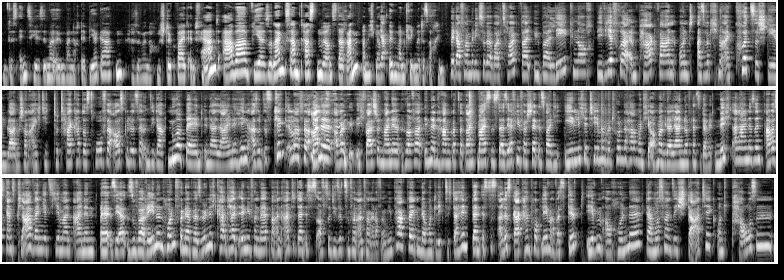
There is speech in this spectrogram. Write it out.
Das Endziel ist immer irgendwann noch der Biergarten. Da sind wir noch ein Stück weit entfernt, aber wir so langsam tasten wir uns daran und ich glaube, ja. irgendwann kriegen wir das auch hin. Davon bin ich sogar überzeugt, weil überleg noch, wie wir früher im Park waren und also wirklich nur ein kurzes Stehenbleiben schon eigentlich die Totalkatastrophe ausgelöst hat und sie da nur bellend in der Leine hing. Also das klingt immer für ja. alle, aber ich weiß schon, meine HörerInnen haben Gott sei Dank meistens da sehr viel Verständnis, weil die ähnliche Themen mit Hunde haben und hier auch mal wieder lernen dürfen, dass sie damit nicht nicht alleine sind. Aber es ist ganz klar, wenn jetzt jemand einen äh, sehr souveränen Hund von der Persönlichkeit halt irgendwie von Welpen anartet, dann ist es oft so, die sitzen von Anfang an auf irgendwelchen Parkbänken, der Hund legt sich dahin, dann ist das alles gar kein Problem. Aber es gibt eben auch Hunde, da muss man sich Statik und Pausen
